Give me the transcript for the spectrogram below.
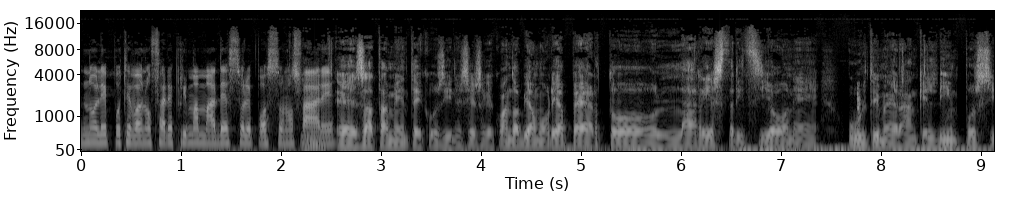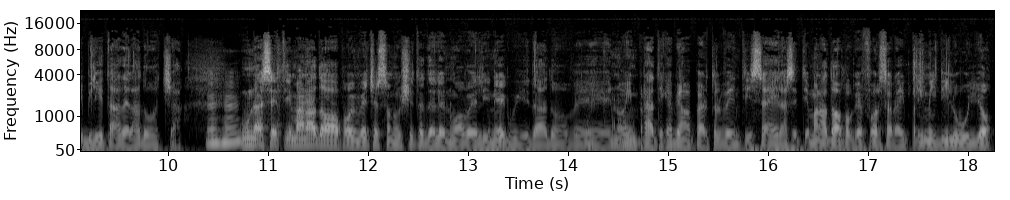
non le potevano fare prima, ma adesso le possono sì, fare? È esattamente così, nel senso che quando abbiamo riaperto la restrizione ultima era anche l'impossibilità della doccia. Uh-huh. Una settimana dopo invece sono uscite delle nuove linee guida dove okay. noi in pratica abbiamo aperto il 26, la settimana dopo che forse era i primi di luglio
